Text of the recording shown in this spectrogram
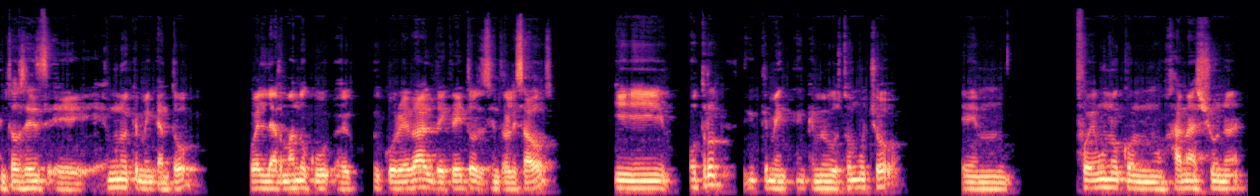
Entonces, eh, uno que me encantó fue el de Armando eh, Cureda, el de créditos descentralizados. Y otro que me, que me gustó mucho em, fue uno con Hannah Shuna,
